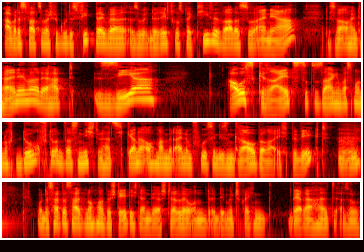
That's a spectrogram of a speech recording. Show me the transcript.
Aber das war zum Beispiel gutes Feedback, weil also in der Retrospektive war das so ein Ja, das war auch ein Teilnehmer, der hat sehr ausgereizt sozusagen, was man noch durfte und was nicht und hat sich gerne auch mal mit einem Fuß in diesen Graubereich bewegt. Und das hat das halt nochmal bestätigt an der Stelle und äh, dementsprechend wäre er halt, also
